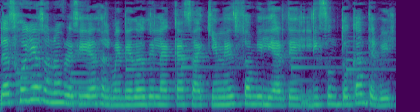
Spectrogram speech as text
las joyas son ofrecidas al vendedor de la casa, quien es familiar del difunto Canterville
